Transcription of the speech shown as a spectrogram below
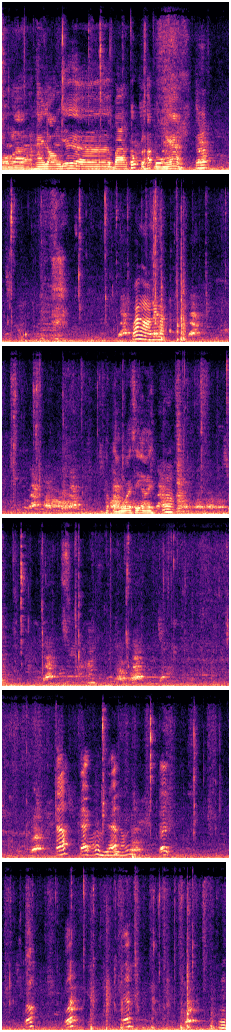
buồn là hai lon với ờ, ba cúc là hết buồn nha. Dạ. quá ngon đây mà. Hấp dẫn quá Xiến ơi. Ừ. Dạ. Dạ. Dạ. Dạ. Dạ. Dạ. Dạ. ừ.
